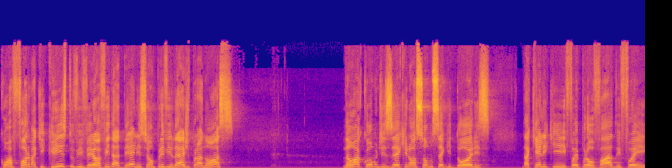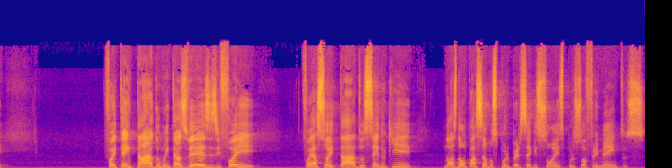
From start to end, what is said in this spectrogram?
com a forma que Cristo viveu a vida dele. Isso é um privilégio para nós. Não há como dizer que nós somos seguidores daquele que foi provado e foi foi tentado muitas vezes e foi foi açoitado, sendo que nós não passamos por perseguições, por sofrimentos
